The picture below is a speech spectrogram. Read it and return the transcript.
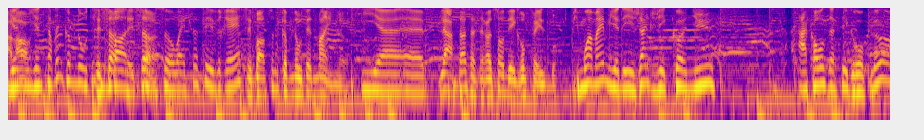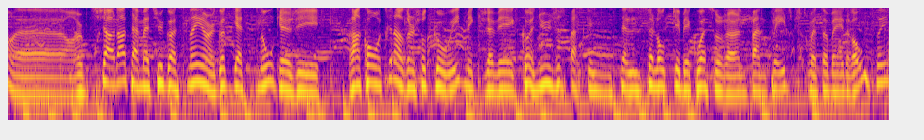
il y, a, Alors, il y a une certaine communauté C'est ça, c'est ça. comme ça. Ouais, ça c'est vrai. c'est bâti une communauté de même. Là. Puis euh, Là, ça, ça s'est sur des groupes Facebook. Puis moi-même, il y a des gens que j'ai connus à cause de ces groupes-là. Euh, un petit shout-out à Mathieu Gosselin, un gars de Gatineau que j'ai rencontré dans un show de Koweït, mais que j'avais connu juste parce que c'était le seul autre Québécois sur euh, une fanpage, puis je trouvais ça bien drôle, tu sais.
